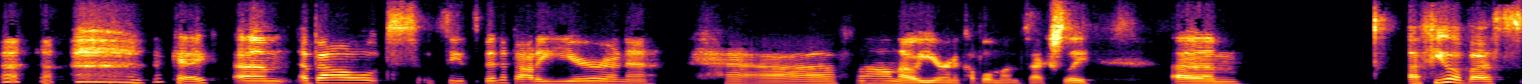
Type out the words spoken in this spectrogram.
okay. Um, about, let's see, it's been about a year and a half. Well, no, a year and a couple of months actually. Um, a few of us,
